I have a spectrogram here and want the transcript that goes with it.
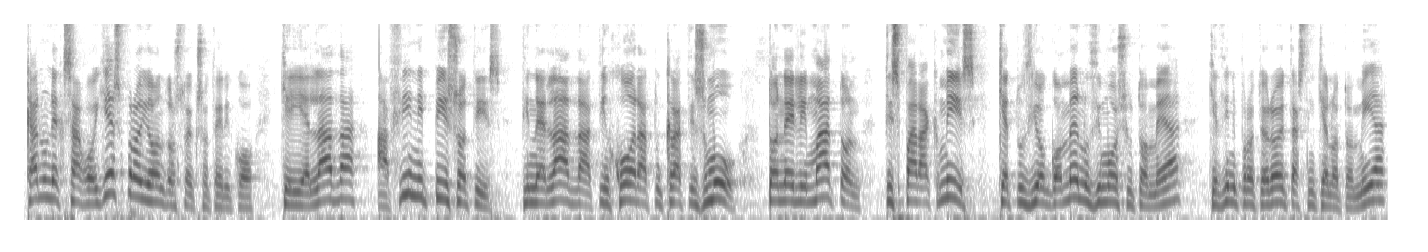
Κάνουν εξαγωγές προϊόντων στο εξωτερικό και η Ελλάδα αφήνει πίσω της την Ελλάδα, την χώρα του κρατισμού, των ελλημάτων, της παρακμής και του διωγγωμένου δημόσιου τομέα και δίνει προτεραιότητα στην καινοτομία,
